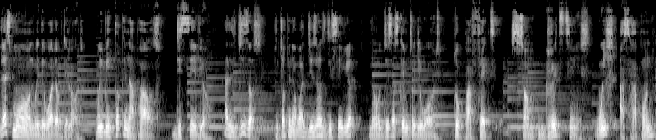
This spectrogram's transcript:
let's move on with the word of the Lord. We've been talking about the Savior. That is Jesus. Been talking about Jesus, the Savior. No, Jesus came to the world to perfect some great things which has happened,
